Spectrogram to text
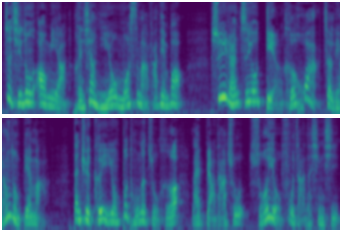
这其中的奥秘啊，很像你用摩斯码发电报，虽然只有点和画这两种编码，但却可以用不同的组合来表达出所有复杂的信息。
